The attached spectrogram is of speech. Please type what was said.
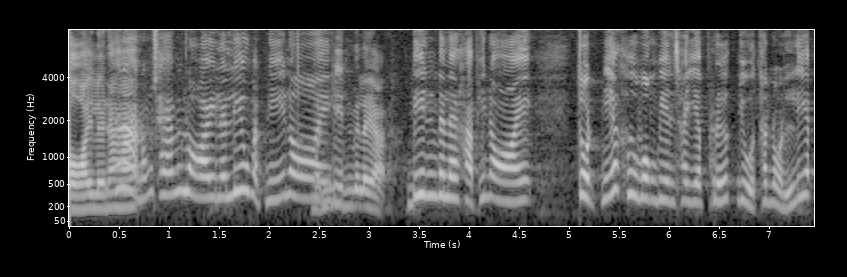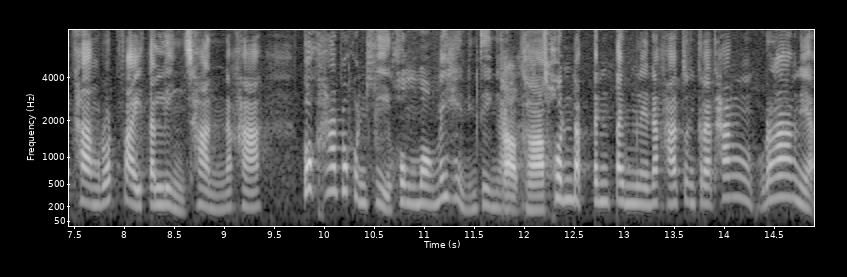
ลอยเลยนะน่าฮะน้องแชมป์ลอยและลิ้วแบบนี้เลเหมืยอนบินไปเลยอะบินไปเลยค่ะพี่น้อย จุดนี้คือวงเวียนชัยพฤกษ์อยู่ถนนเลียบทางรถไฟตลิ่งชันนะคะ ก็คาดว่าคนขี่คงมองไม่เห็นจริงๆครัอะ่ะบครับชนแบบเต็มๆเลยนะคะ จนกระทั่งร่างเนี่ย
